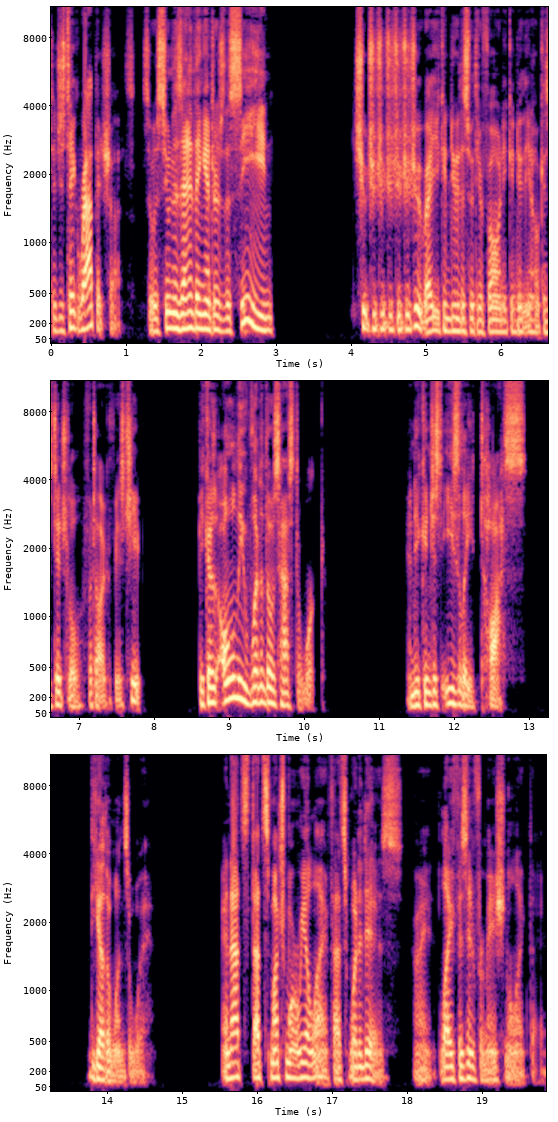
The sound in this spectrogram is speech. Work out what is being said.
to just take rapid shots. So as soon as anything enters the scene, shoot, shoot, shoot, shoot, shoot, shoot, right? You can do this with your phone. You can do, you know, because digital photography is cheap. because only one of those has to work. And you can just easily toss the other ones away. And that's that's much more real life. That's what it is, right? Life is informational like that.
